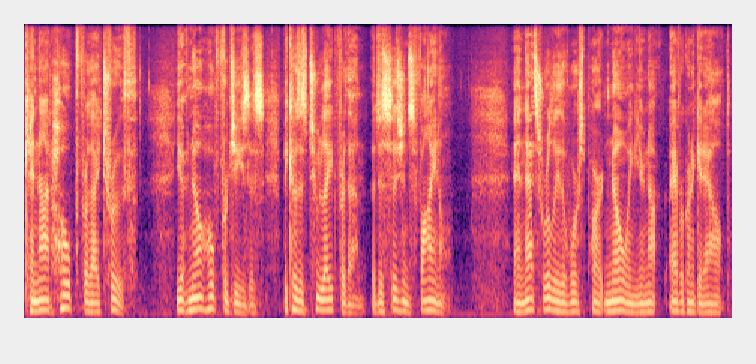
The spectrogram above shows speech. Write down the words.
cannot hope for thy truth. You have no hope for Jesus because it's too late for them. The decision's final. And that's really the worst part, knowing you're not ever going to get out.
